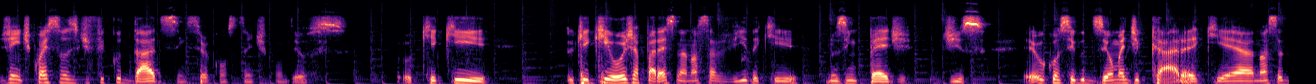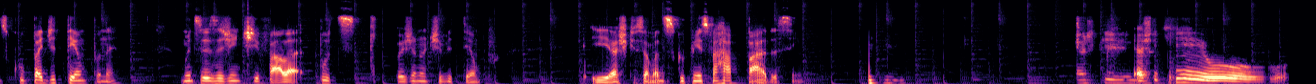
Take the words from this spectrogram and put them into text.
gente, quais são as dificuldades em ser constante com Deus? O que que o que que hoje aparece na nossa vida que nos impede disso? Eu consigo dizer uma de cara que é a nossa desculpa de tempo, né? Muitas vezes a gente fala, putz, hoje eu não tive tempo. E acho que isso é uma desculpinha esfarrapada, assim. Uhum. Acho que. Eu acho que o.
